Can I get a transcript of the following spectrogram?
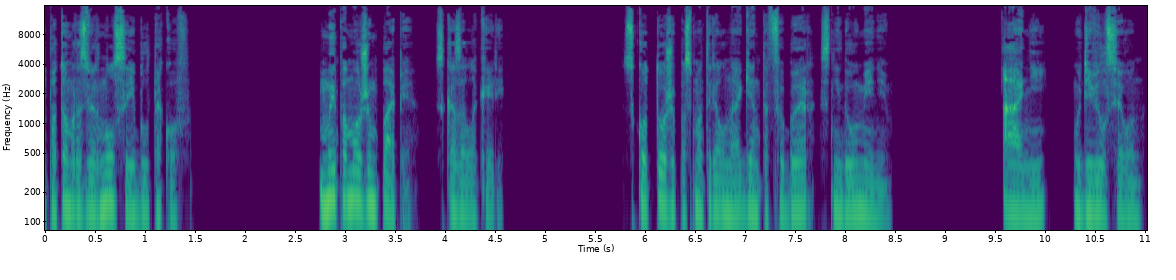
а потом развернулся и был таков. «Мы поможем папе», — сказала Кэрри. Скотт тоже посмотрел на агента ФБР с недоумением. «А они?» — удивился он.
